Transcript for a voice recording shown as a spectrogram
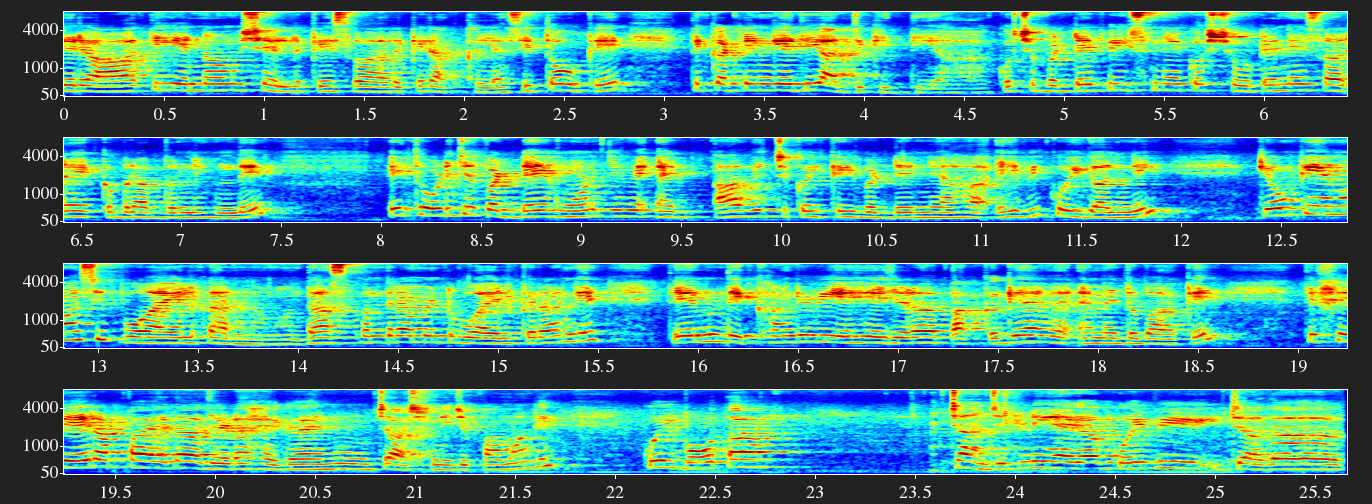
ਤੇ ਰਾਤ ਹੀ ਇਹਨਾਂ ਨੂੰ ਛਿੱਲ ਕੇ ਸਵਾਰ ਕੇ ਰੱਖ ਲਿਆ ਸੀ, ਧੋ ਕੇ ਤੇ ਕਟਿੰਗ ਇਹਦੀ ਅੱਜ ਕੀਤੀ ਆ। ਕੁਝ ਵੱਡੇ ਪੀਸ ਨੇ ਕੁਝ ਛੋਟੇ ਨੇ, ਸਾਰੇ ਇੱਕ ਬਰਾਬਰ ਨਹੀਂ ਹੁੰਦੇ। ਇਹ ਥੋੜੇ ਜਿਹੇ ਵੱਡੇ ਹੋਣ, ਜਿਵੇਂ ਆ ਵਿੱਚ ਕੋਈ, ਕਈ ਵੱਡੇ ਨੇ, ਆਹ ਇਹ ਵੀ ਕੋਈ ਗੱਲ ਨਹੀਂ। ਕਿਉਂਕਿ ਇਹਨੂੰ ਅਸੀਂ ਬੋਇਲ ਕਰਨਾ ਵਾ। 10-15 ਮਿੰਟ ਬੋਇਲ ਕਰਾਂਗੇ ਤੇ ਇਹਨੂੰ ਦੇਖਾਂਗੇ ਵੀ ਇਹ ਜਿਹੜਾ ਪੱਕ ਗਿਆ, ਐਵੇਂ ਦਬਾ ਕੇ। ਤੇ ਫਿਰ ਆਪਾਂ ਇਹਦਾ ਜਿਹੜਾ ਹੈਗਾ, ਇਹਨੂੰ ਚਾਸ਼ਨੀ 'ਚ ਪਾਵਾਂਗੇ। ਕੋਈ ਬਹੁਤਾ ਝੰਜਟ ਨਹੀਂ ਹੈਗਾ, ਕੋਈ ਵੀ ਜ਼ਿਆਦਾ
